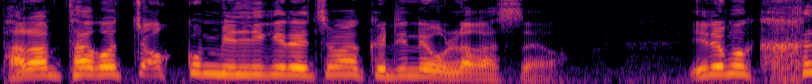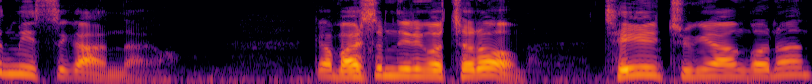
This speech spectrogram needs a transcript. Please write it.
바람 타고 조금 밀리긴 했지만 그린에 올라갔어요. 이러면 큰 미스가 안 나요. 그러니까 말씀드린 것처럼 제일 중요한 거는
